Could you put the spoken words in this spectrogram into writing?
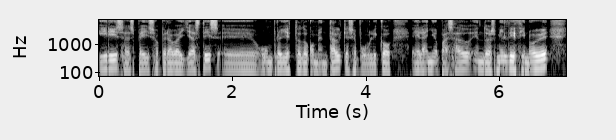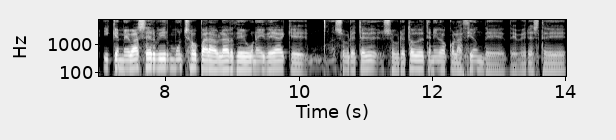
Iris a Space Opera by Justice, eh, un proyecto documental que se publicó el año pasado, en 2019, y que me va a servir mucho para hablar de una idea que sobre, todo he tenido a colación de, ver este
